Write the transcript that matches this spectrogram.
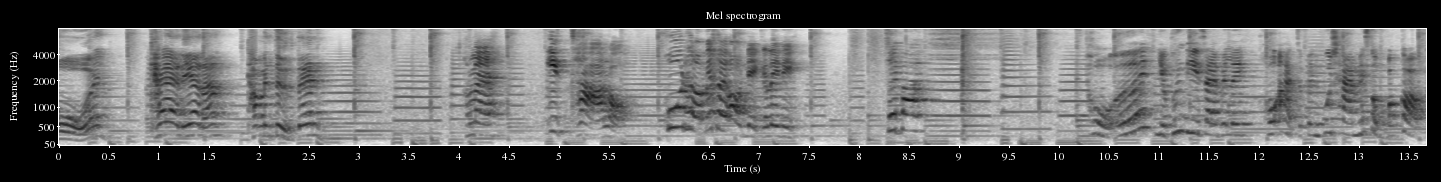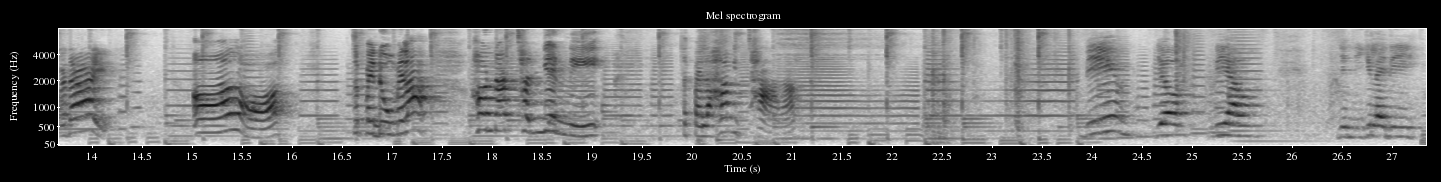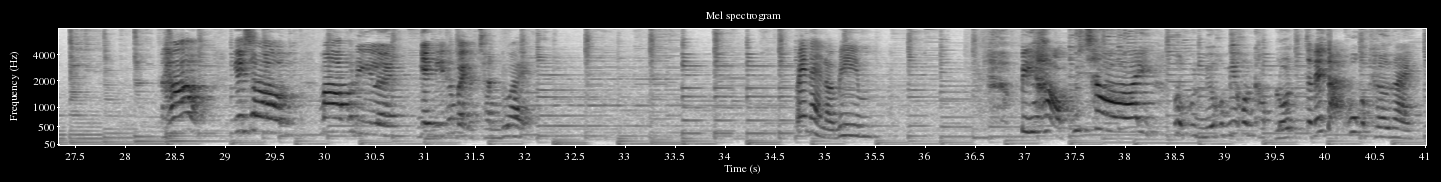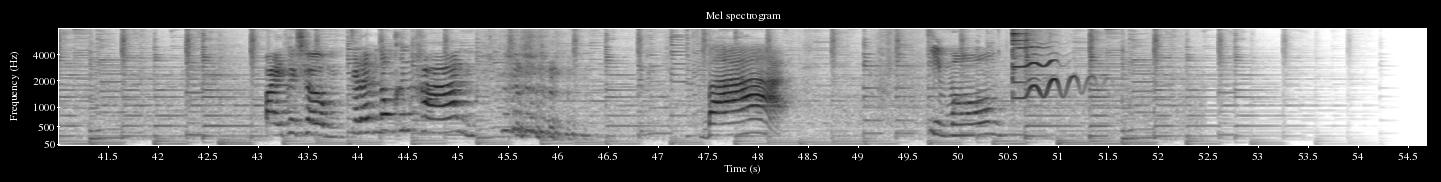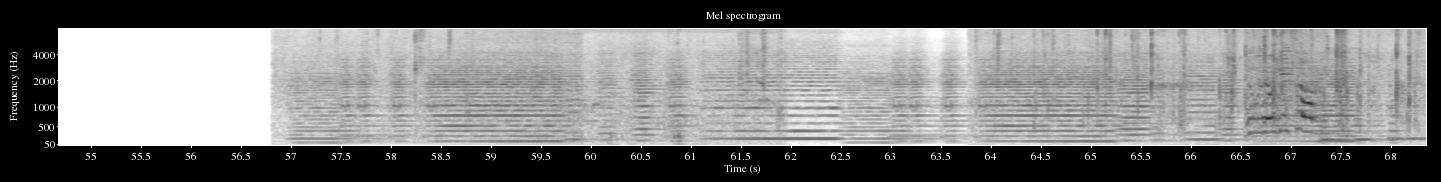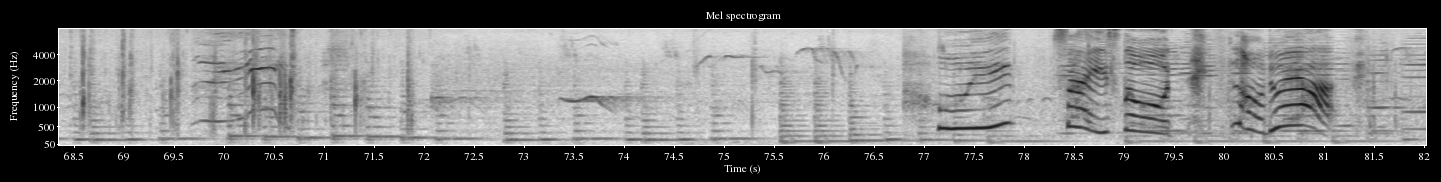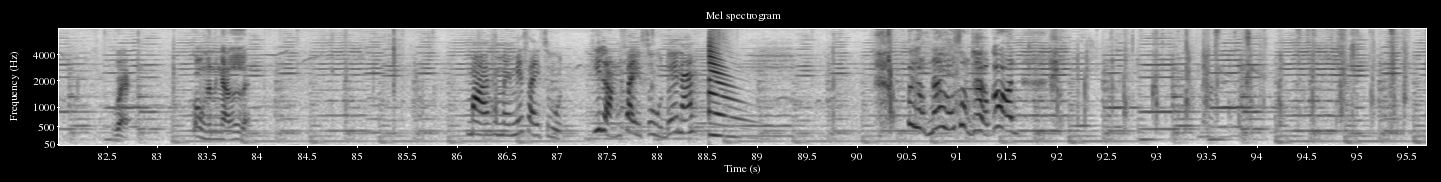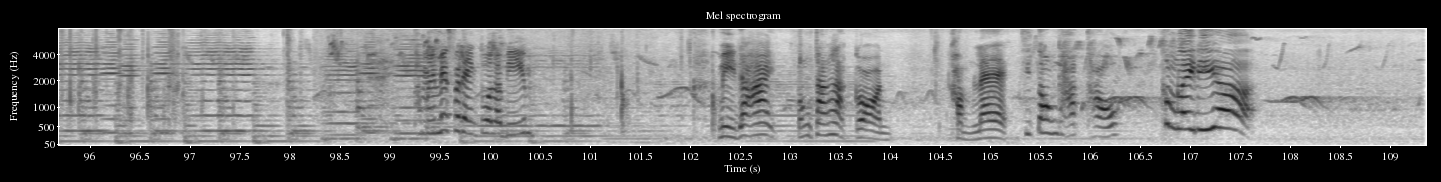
โถเอ้ยแค่เนี้ยนะทำเป็นตื่นเต้น ทำไม อิจฉาเหรอ คู่เธอไม่เคยออกเดทกันเลยนี่ ใช่ปะโถเอ้ยอย่าเพิ่งดีใจไปเลย เขาอาจจะเป็นผู้ชายไม่สมประกอบก็ได้ อ๋อเหรอ จะไปดูไหมล่ะ เขานัดฉันเย็นนี้ แต่ไปละห้ามอิจฉานะ บีมโยกเดียว เย็นนี้กินอะไรดี อ้าวยี่ชม มาพอดีเลย เย็นนี้เธอไปกับฉันด้วย ไปไหนเหรอบีม ไปหาผู้ชายเผื่อคุณมิวเขามีคนขับรถ จะได้จับคู่กับเธอไง ไปเธอะเชิมจะได้ไม่ต้องขึ้นคาน บ้า กี่โมง ส่สูตรที่หลังใส่สูตรด้วยนะ ไปหลบหน้ารถสองแถวก่อน ทำไมไม่แสดงตัวละบีมมีได้ต้องตั้งหลักก่อนคำแรกที่ต้องทักเขาคำอะไรดีอะ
